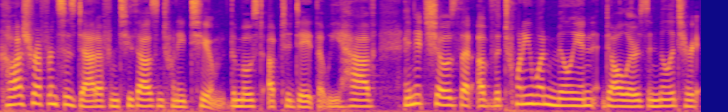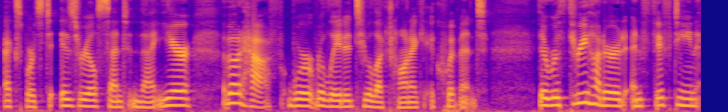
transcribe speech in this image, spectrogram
Cosh references data from 2022, the most up to date that we have, and it shows that of the $21 million in military exports to Israel sent in that year, about half were related to electronic equipment. There were 315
